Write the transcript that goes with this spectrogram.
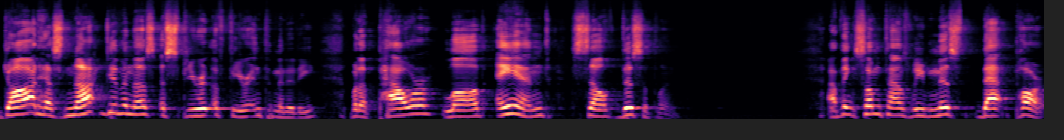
God has not given us a spirit of fear and timidity, but of power, love, and self discipline. I think sometimes we miss that part.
